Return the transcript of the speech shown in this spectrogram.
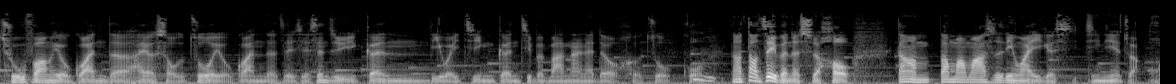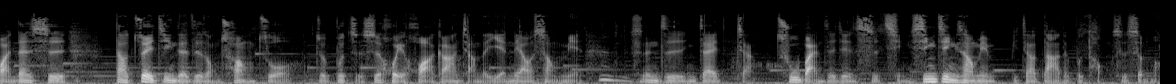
厨房有关的，还有手作有关的这些。甚至于跟李维京、跟基本巴奶奶都有合作过。然后到这本的时候，当然当妈妈是另外一个心境的转换，但是到最近的这种创作，就不只是绘画，刚刚讲的颜料上面，嗯，甚至你在讲出版这件事情，心境上面比较大的不同是什么？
